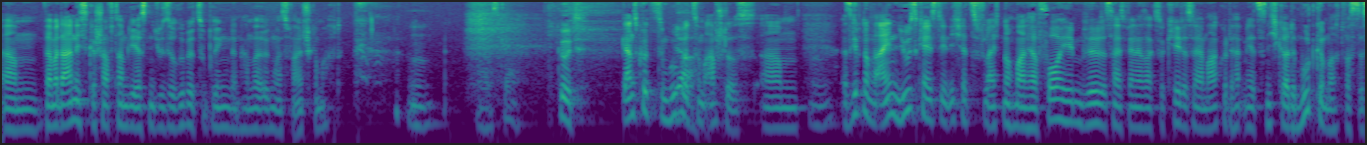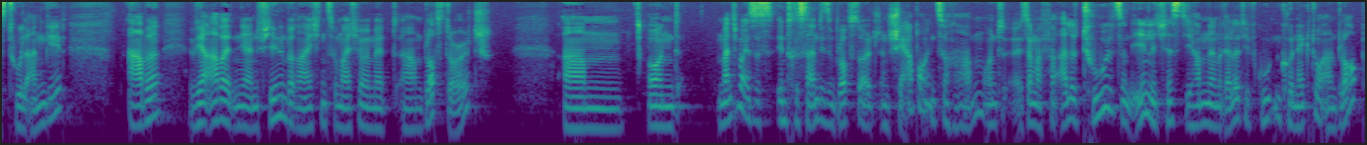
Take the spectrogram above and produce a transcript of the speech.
Ähm, wenn wir da nichts geschafft haben, die ersten User rüberzubringen, dann haben wir irgendwas falsch gemacht. Mhm. Alles klar. Gut. Ganz kurz zum Mover ja. zum Abschluss. Ähm, mhm. Es gibt noch einen Use Case, den ich jetzt vielleicht nochmal hervorheben will. Das heißt, wenn er sagt, okay, das ist ja Marco, der hat mir jetzt nicht gerade Mut gemacht, was das Tool angeht. Aber wir arbeiten ja in vielen Bereichen, zum Beispiel mit ähm, Blob Storage. Ähm, und manchmal ist es interessant, diesen Blob Storage in SharePoint zu haben. Und ich sag mal, für alle Tools und ähnliches, die haben einen relativ guten Connector an Blob.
